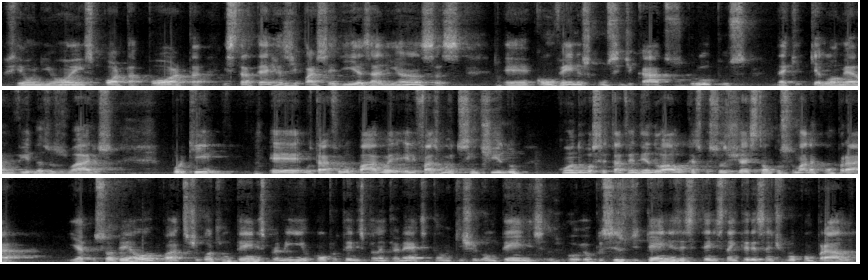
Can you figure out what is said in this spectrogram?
reuniões, porta a porta, estratégias de parcerias, alianças, é, convênios com sindicatos, grupos né, que, que, aglomeram vidas usuários, porque é, o tráfego pago ele faz muito sentido quando você está vendendo algo que as pessoas já estão acostumadas a comprar. E a pessoa vê, opa, chegou aqui um tênis para mim, eu compro tênis pela internet, então aqui chegou um tênis. Eu, eu preciso de tênis, esse tênis está interessante, vou comprá-lo.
